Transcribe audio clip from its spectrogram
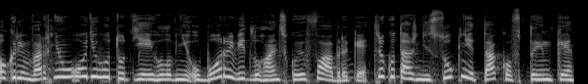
Окрім верхнього одягу, тут є й головні убори від луганської фабрики, трикотажні сукні та ковтинки.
